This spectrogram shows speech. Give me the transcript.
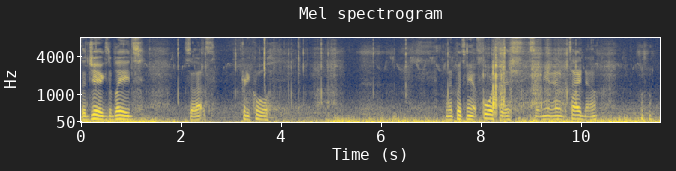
the jigs the blades. So that's pretty cool And that puts me at four fish. So me and Adam are tied now.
